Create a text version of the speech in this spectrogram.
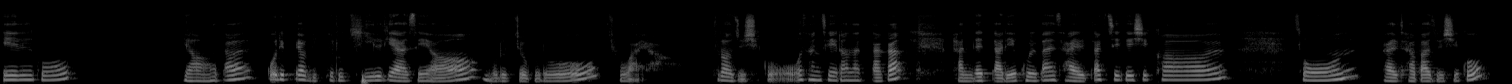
일곱, 여덟, 꼬리뼈 밑으로 길게 하세요. 무릎 쪽으로. 좋아요. 풀어주시고 상체 일어났다가 반대 다리 골반 살짝 지그시 컬. 손, 발 잡아주시고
